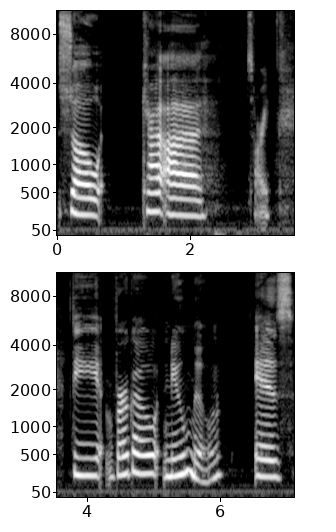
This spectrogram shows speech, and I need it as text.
so, uh, sorry, the Virgo new moon is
